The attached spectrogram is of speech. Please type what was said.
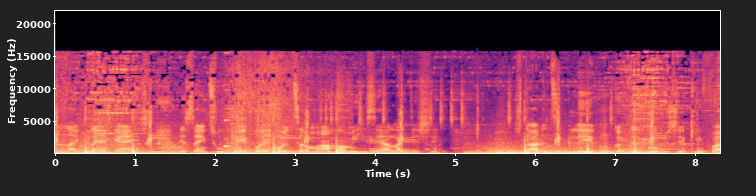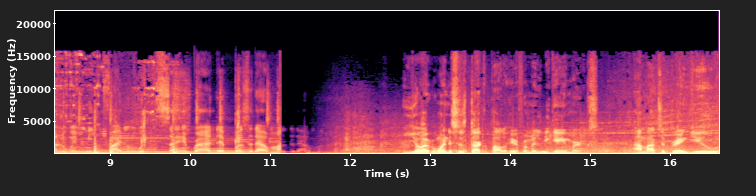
feeling like playing games. This ain't 2K, but according to my homie, he said I like this shit. Starting to believe him, got this goofy shit, keep following me, fighting with the same bride that busted out my. Yo everyone, this is Dark Apollo here from Elite Gameworks. I'm about to bring you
